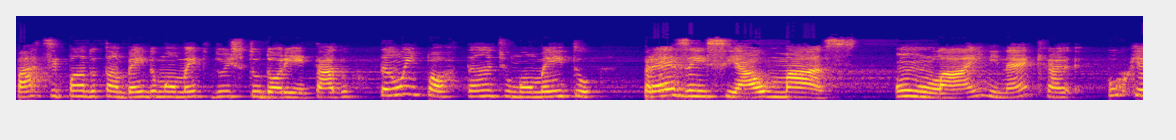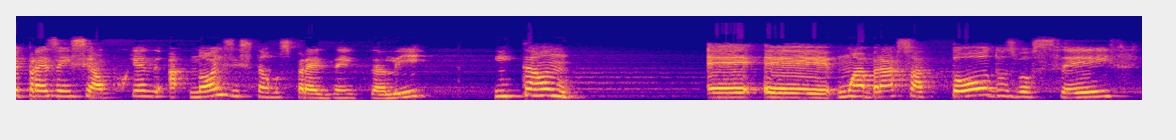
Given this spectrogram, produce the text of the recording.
participando também do momento do estudo orientado, tão importante, um momento presencial, mas online, né? Por que presencial? Porque nós estamos presentes ali. Então, é, é, um abraço a todos vocês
